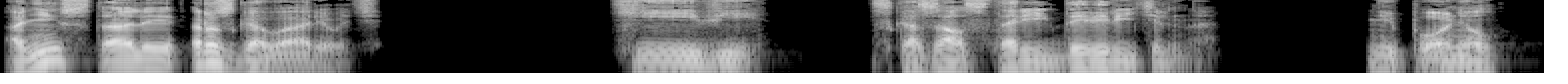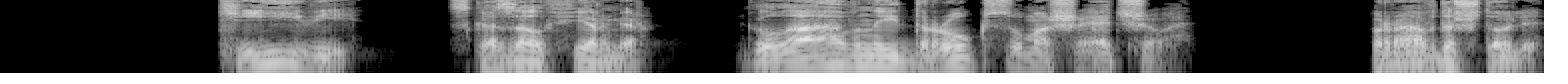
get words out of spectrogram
Они стали разговаривать. «Киви», — сказал старик доверительно. «Не понял». «Киви», — сказал фермер, — «главный друг сумасшедшего». «Правда, что ли?»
